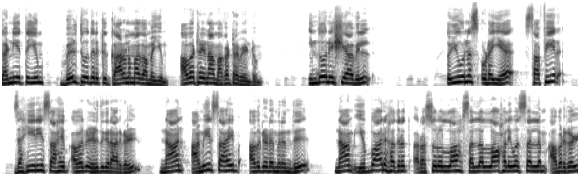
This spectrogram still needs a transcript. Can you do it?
கண்ணியத்தையும் வீழ்த்துவதற்கு காரணமாக அமையும். அவற்றை நாம் அகற்ற வேண்டும். இந்தோனேஷியாவில் தொயூனஸ் உடைய சஃபீர் ஜஹீரி சாஹிப் அவர்கள் எழுதுகிறார்கள் நான் அமீர் சாஹிப் அவர்களிடமிருந்து நாம் எவ்வாறு ஹதரத் ரசூலுல்லாஹ் சல்லல்லாஹ் அலிவசல்லம் அவர்கள்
